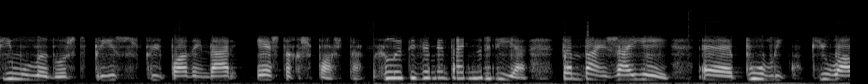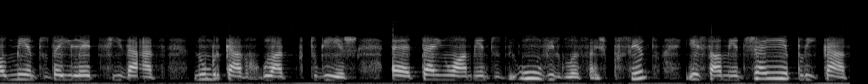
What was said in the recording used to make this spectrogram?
simuladores de preços que lhe podem dar esta resposta. Relativamente à energia, também já é uh, público que o aumento da eletricidade no mercado regulado português uh, tem um aumento de 1,6%. Este aumento já é aplicado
